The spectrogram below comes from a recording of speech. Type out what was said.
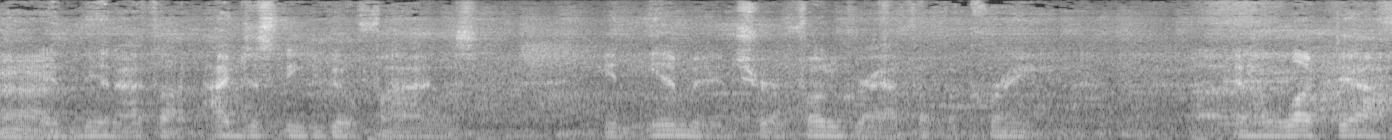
Uh-huh. and then I thought I just need to go find an image or a photograph of a crane and I lucked out,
